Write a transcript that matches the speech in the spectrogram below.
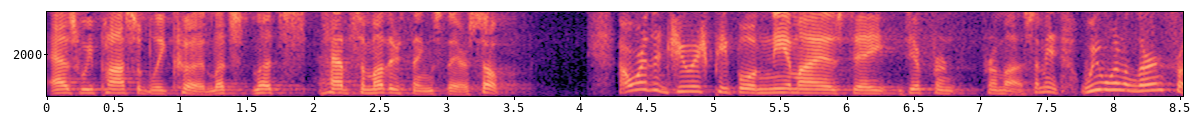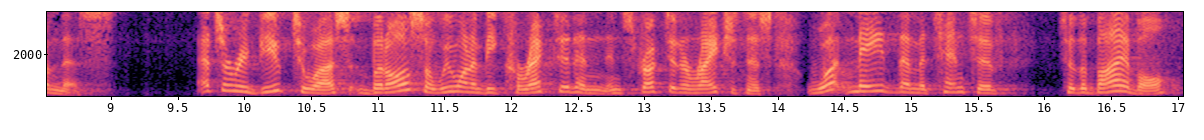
as we possibly could. Let's, let's have some other things there. So, how are the Jewish people of Nehemiah's day different from us? I mean, we want to learn from this. That's a rebuke to us, but also we want to be corrected and instructed in righteousness. What made them attentive to the Bible,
